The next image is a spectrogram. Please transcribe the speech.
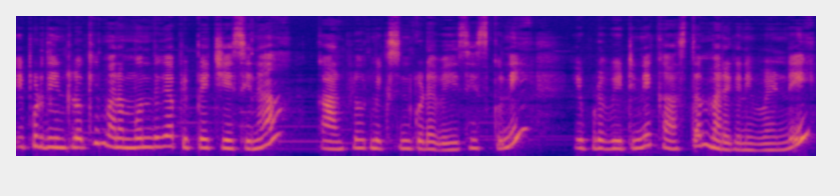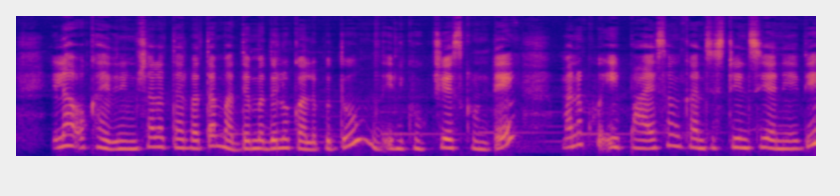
ఇప్పుడు దీంట్లోకి మనం ముందుగా ప్రిపేర్ చేసిన కార్న్ఫ్లోర్ మిక్స్ని కూడా వేసేసుకుని ఇప్పుడు వీటిని కాస్త మరగనివ్వండి. ఇలా ఒక ఐదు నిమిషాల తర్వాత మధ్య మధ్యలో కలుపుతూ దీన్ని కుక్ చేసుకుంటే మనకు ఈ పాయసం కన్సిస్టెన్సీ అనేది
